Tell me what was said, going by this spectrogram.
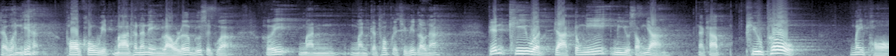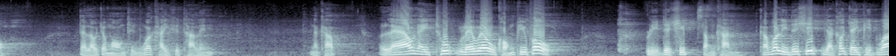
แต่วันนี้พอโควิด มาเท่านั้นเองเราเริ่มรู้สึกว่าเฮ้ยมันมันกระทบกับชีวิตเรานะ เพราะฉะนั้นคีย์เวิร์ดจากตรงนี้มีอยู่สองอย่างนะครับ pupil ไม่พอ แต่เราจะมองถึงว่าใครคือ talent นะครับ แล้วในทุกเลเวลของ pupil leadership สำคัญคำว่า leadership อย่าเข้าใจผิดว่า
